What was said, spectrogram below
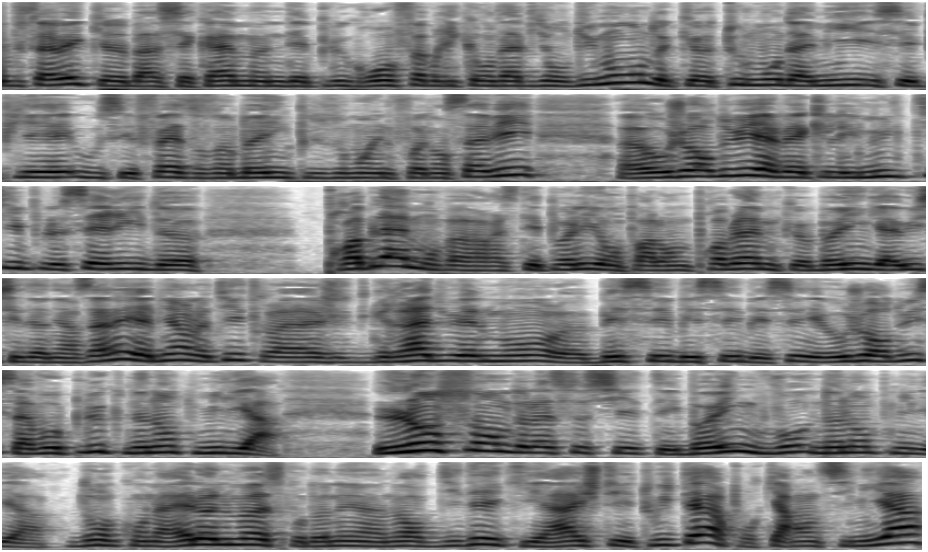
vous savez que bah, c'est quand même un des plus gros fabricants d'avions du monde, que tout le monde a mis ses pieds ou ses fesses dans un Boeing plus ou moins une fois dans sa vie. Aujourd'hui, avec les multiples séries de problème, on va rester poli en parlant de problème que Boeing a eu ces dernières années, eh bien le titre a graduellement baissé, baissé, baissé, et aujourd'hui ça vaut plus que 90 milliards. L'ensemble de la société Boeing vaut 90 milliards. Donc on a Elon Musk, pour donner un ordre d'idée, qui a acheté Twitter pour 46 milliards,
